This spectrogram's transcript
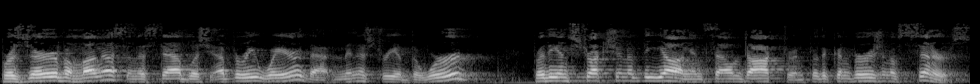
Preserve among us and establish everywhere that ministry of the Word for the instruction of the young in sound doctrine, for the conversion of sinners,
